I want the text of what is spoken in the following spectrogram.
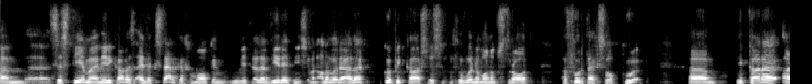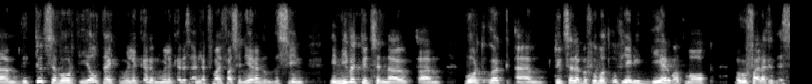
ehm um, sisteme en hierdie kar is eintlik sterker gemaak en jy weet hulle weet dit nie. So met ander woorde, hulle koop die kar soos 'n gewone man op straat 'n voertuig sal koop. Ehm um, die karre ehm um, die toetse word heeltyd moeiliker en moeiliker. Dit is eintlik vir my fascinerend om te sien die nuwe toetse nou ehm um, word ook ehm um, toets hulle byvoorbeeld of jy die deur oopmaak, hoe veilig dit is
